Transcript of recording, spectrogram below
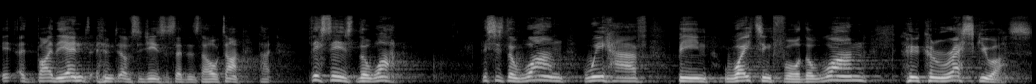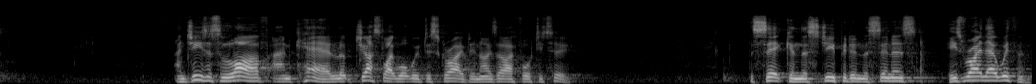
it, uh, by the end, and obviously Jesus said this the whole time, like, this is the one. This is the one we have been waiting for, the one who can rescue us. And Jesus' love and care look just like what we've described in Isaiah 42. The sick and the stupid and the sinners, he's right there with them.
